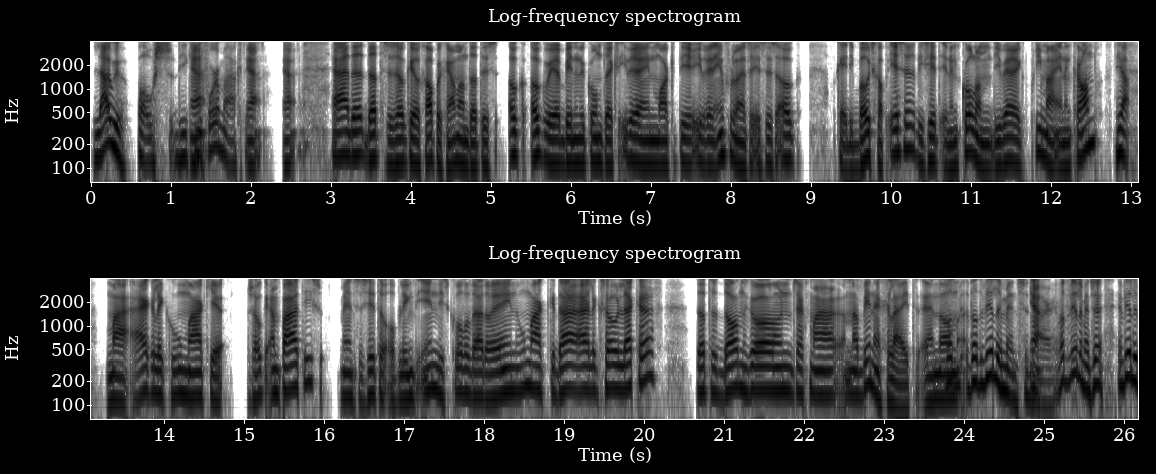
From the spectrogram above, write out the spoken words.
luie posts die ik Ja. hiervoor maakte. Ja. Ja, ja dat, dat is dus ook heel grappig, hè? want dat is ook, ook weer binnen de context, iedereen marketeer, iedereen influencer, is dus ook, oké, die boodschap is er, die zit in een column, die werkt prima in een krant. Ja. Maar eigenlijk, hoe maak je, is ook empathisch, mensen zitten op LinkedIn, die scrollen daar doorheen, hoe maak ik het daar eigenlijk zo lekker, dat het dan gewoon, zeg maar, naar binnen glijdt. En dan, Wat, wat willen mensen Ja. daar? Wat willen mensen? En willen,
